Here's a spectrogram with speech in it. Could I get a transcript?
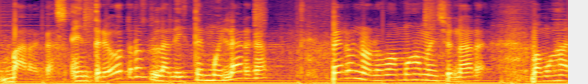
Vargas. Entre otros, la lista es muy larga, pero no los vamos a mencionar, vamos a,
